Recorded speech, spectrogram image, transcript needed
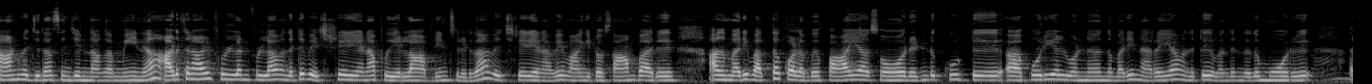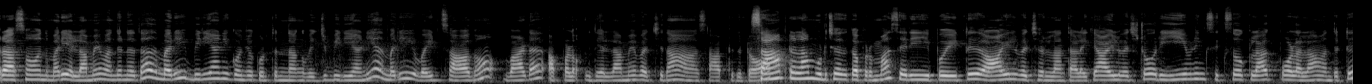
நான்வெஜ் தான் செஞ்சுருந்தாங்க மீன். அடுத்த நாள் ஃபுல் அண்ட் ஃபுல்லாக வந்துட்டு வெஜிடேரியனாக போயிடலாம் அப்படின்னு சொல்லிட்டு தான் வெஜிடேரியனாகவே வாங்கிட்டோம். சாம்பார் அது மாதிரி வத்த குழம்பு பாயாசம் ரெண்டு கூட்டு பொரியல் ஒன்று இந்த மாதிரி நிறையா வந்துட்டு வந்திருந்தது. மோர் ரசம் இந்த மாதிரி எல்லாமே வந்திருந்தது. அது மாதிரி பிரியாணி கொஞ்சம் கொடுத்துருந்தாங்க. வெஜ் பிரியாணி அது மாதிரி ஒயிட் சாதம் வடை அப்பளம் இது எல்லாமே வச்சு தான் சாப்பிட்டுக்கிட்டோம். சாப்பிட்டெல்லாம் முடிச்சதுக்கப்புறமா சரி போயிட்டு ஆயில் வச்சிடலாம் தலைக்கு. ஆயில் வச்சுட்டு ஒரு ஈவினிங் சிக்ஸ் ஓ கிளாக் போலலாம் வந்துட்டு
